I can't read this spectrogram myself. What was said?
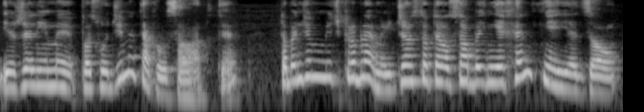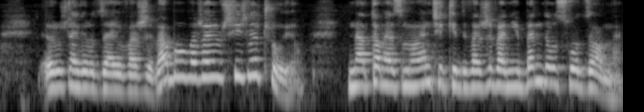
Jeżeli my posłodzimy taką sałatkę, to będziemy mieć problemy. I często te osoby niechętnie jedzą różnego rodzaju warzywa, bo uważają, że się źle czują. Natomiast w momencie, kiedy warzywa nie będą słodzone,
